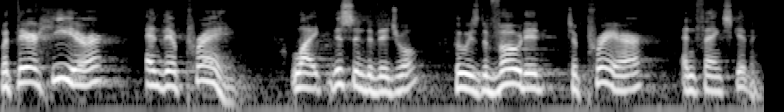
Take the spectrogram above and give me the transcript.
but they're here and they're praying, like this individual who is devoted to prayer and thanksgiving.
